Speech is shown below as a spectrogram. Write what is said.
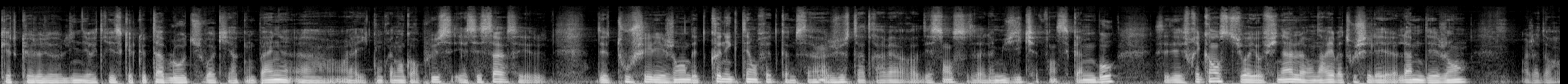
quelques lignes directrices, quelques tableaux, tu vois, qui accompagnent, euh, voilà, ils comprennent encore plus. Et c'est ça, c'est de toucher les gens, d'être connecté en fait comme ça, Mm. juste à travers des sens, la musique. Enfin, c'est quand même beau. C'est des fréquences, tu vois. Et au final, on arrive à toucher l'âme des gens. Moi, j'adore.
